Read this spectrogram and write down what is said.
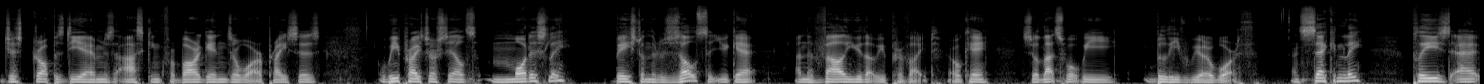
just drop us DMs asking for bargains or what our price is. We price ourselves modestly based on the results that you get and the value that we provide. Okay, so that's what we believe we are worth. And secondly, please uh,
